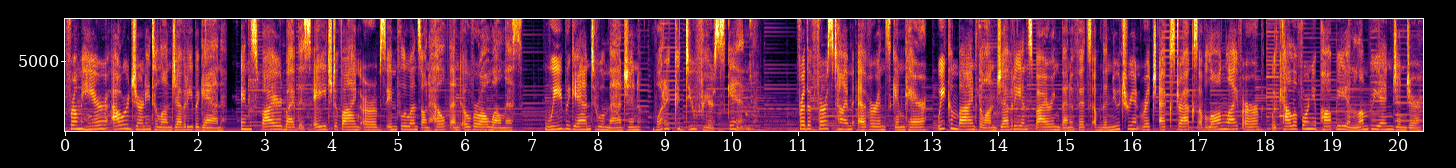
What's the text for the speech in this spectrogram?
From here, our journey to longevity began, inspired by this age-defying herb's influence on health and overall wellness. We began to imagine what it could do for your skin. For the first time ever in skincare, we combined the longevity-inspiring benefits of the nutrient-rich extracts of long life herb with California poppy and lumpyang ginger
